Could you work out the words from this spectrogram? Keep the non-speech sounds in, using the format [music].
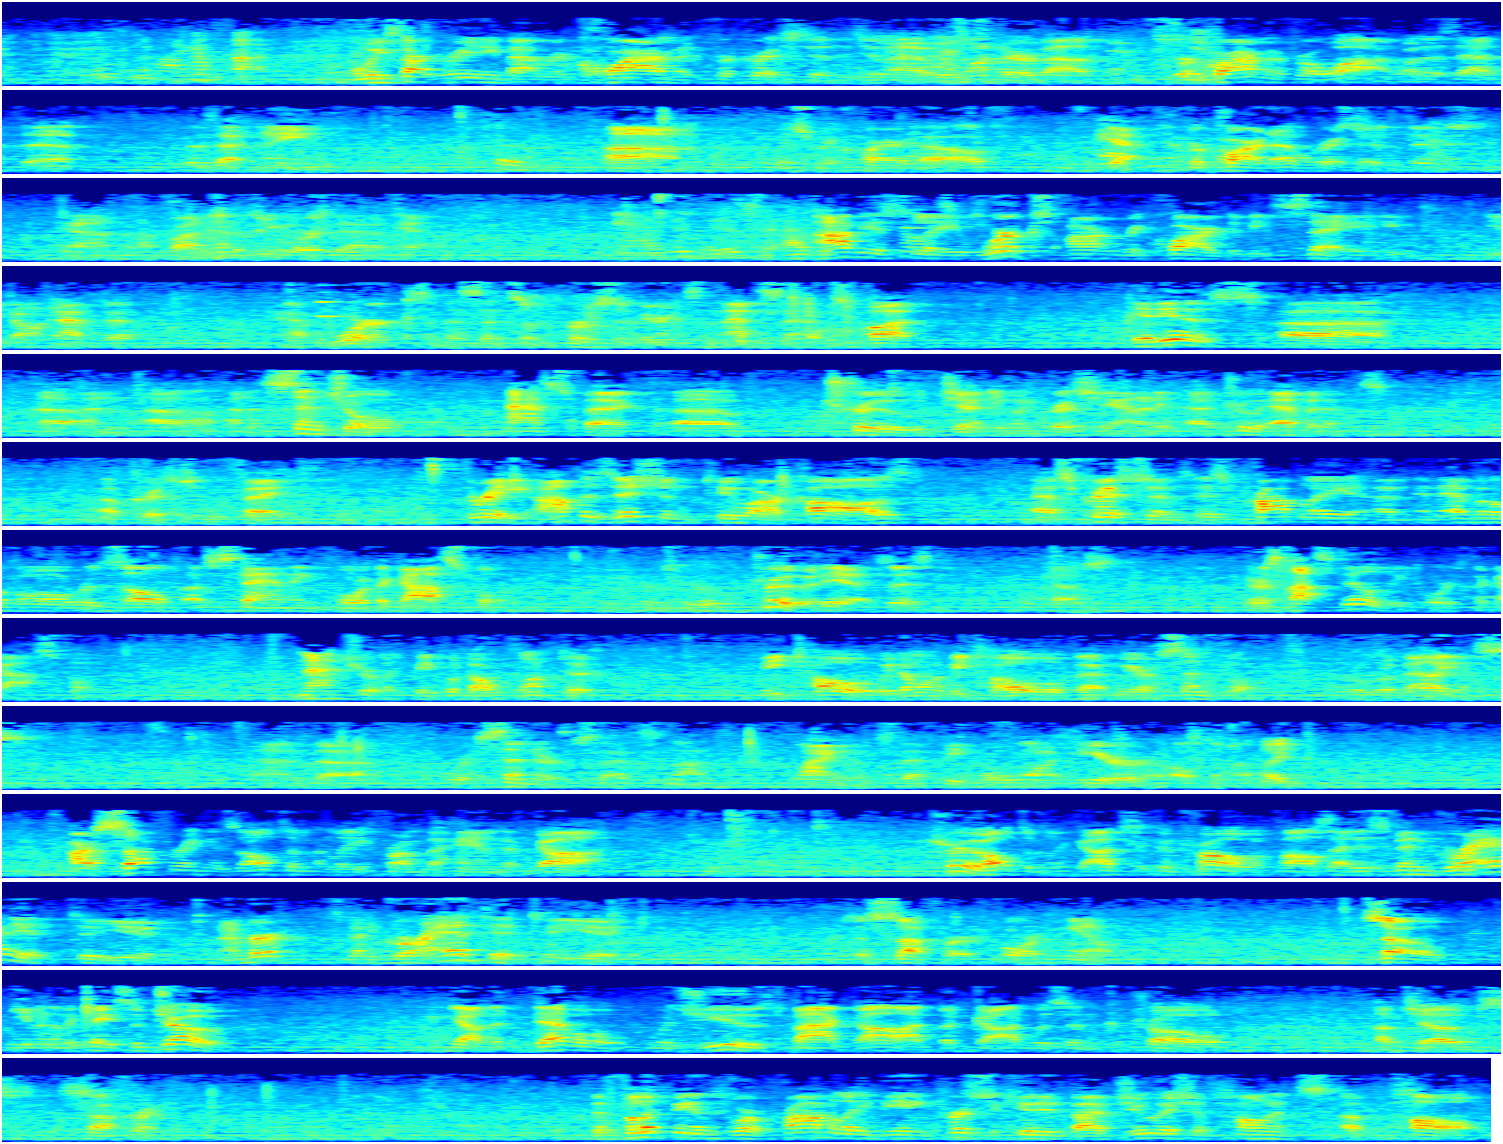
[laughs] when we start reading about requirement for Christians, you know, we wonder about requirement for what? What does that uh, what does that mean? Um, is required of. Yeah, required of Christians yeah. I probably should reword that. Yeah. Obviously, works aren't required to be saved. You don't have to have works in the sense of perseverance in that sense, but it is uh, uh, an, uh, an essential aspect of true, genuine Christianity, uh, true evidence of Christian faith. Three, opposition to our cause as Christians is probably an inevitable result of standing for the gospel. True, it is, isn't it? Because there's hostility towards the gospel. Naturally, people don't want to be told, we don't want to be told that we are sinful, we're rebellious, and uh, we're sinners. That's not language that people want to hear ultimately. Our suffering is ultimately from the hand of God. True, ultimately, God's in control. What Paul said, it's been granted to you. Remember? It's been granted to you to suffer for Him. So, even in the case of Job, yeah, the devil was used by God, but God was in control of Job's suffering. The Philippians were probably being persecuted by Jewish opponents of Paul.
